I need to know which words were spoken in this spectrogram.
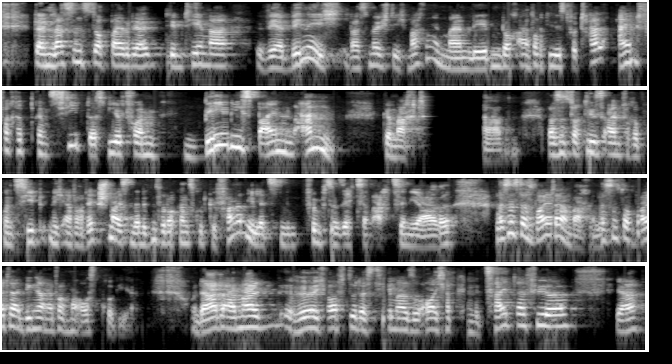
dann lass uns doch bei der, dem Thema, wer bin ich, was möchte ich machen in meinem Leben, doch einfach dieses total einfache Prinzip, das wir von Babysbeinen an gemacht haben. Lass uns doch dieses einfache Prinzip nicht einfach wegschmeißen. Damit sind wir doch ganz gut gefahren die letzten 15, 16, 18 Jahre. Lass uns das weitermachen. Lass uns doch weiter Dinge einfach mal ausprobieren. Und da hat einmal höre ich oft so das Thema so, oh, ich habe keine Zeit dafür. Ja,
